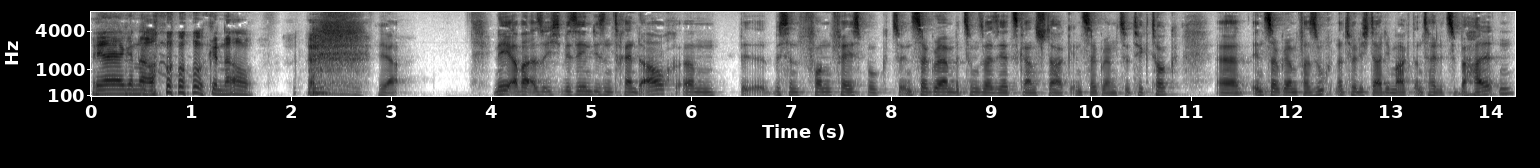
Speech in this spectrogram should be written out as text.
ja, ja, genau, genau. ja. Nee, aber also ich, wir sehen diesen Trend auch. Ähm, bisschen von Facebook zu Instagram, beziehungsweise jetzt ganz stark Instagram zu TikTok. Äh, Instagram versucht natürlich da die Marktanteile zu behalten.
